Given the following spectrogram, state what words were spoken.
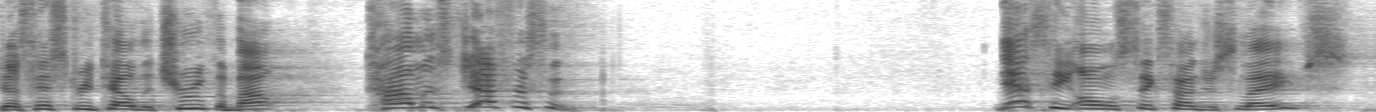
Does history tell the truth about Thomas Jefferson? Yes, he owned 600 slaves.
